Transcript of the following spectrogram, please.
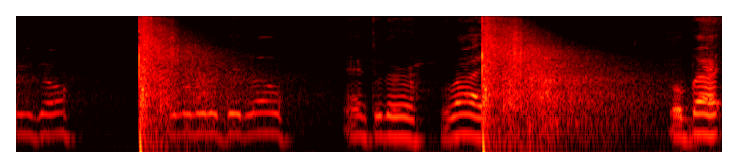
There you go. a little bit low and to the right. Go back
